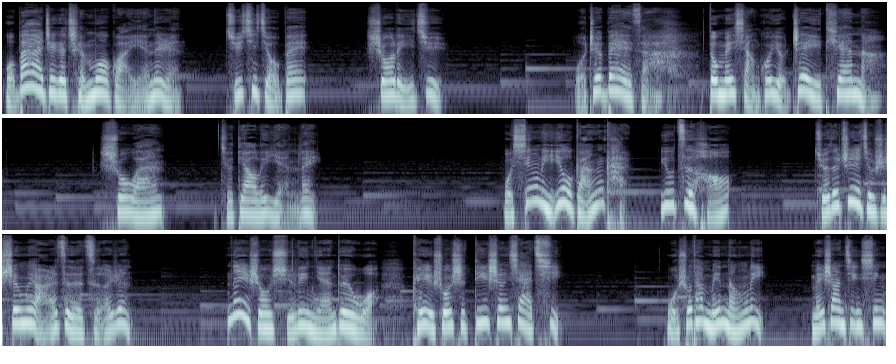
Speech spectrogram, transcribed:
我爸这个沉默寡言的人，举起酒杯，说了一句：“我这辈子啊都没想过有这一天呢。”说完，就掉了眼泪。我心里又感慨。又自豪，觉得这就是身为儿子的责任。那时候徐丽年对我可以说是低声下气。我说他没能力，没上进心，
